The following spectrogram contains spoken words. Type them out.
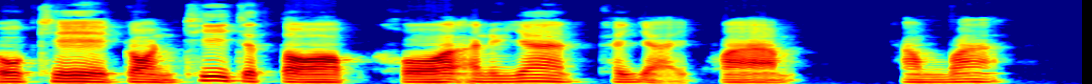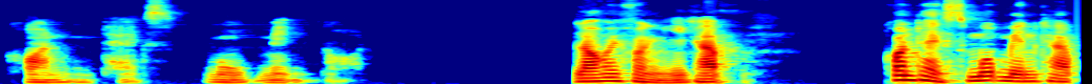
โอเค ก่อนที่จะตอบขออนุญาตขยายความคำว่า context movement ก่อน เล่าให้ฟังอย่างนี้ครับ context movement ครับ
